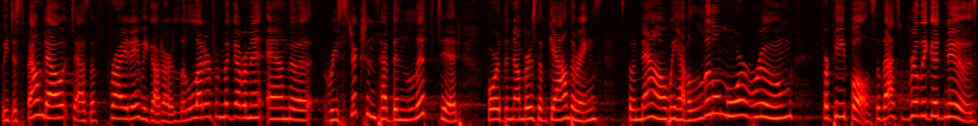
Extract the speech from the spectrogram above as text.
we just found out as of Friday, we got our little letter from the government, and the restrictions have been lifted for the numbers of gatherings. So now we have a little more room for people. So that's really good news.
